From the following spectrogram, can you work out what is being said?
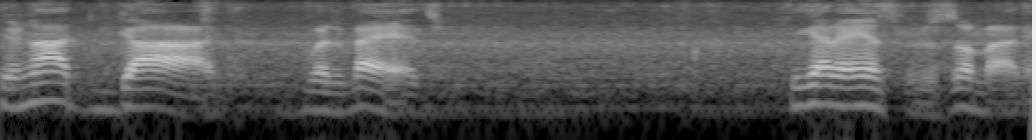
You're not God with a badge. You got to answer to somebody.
